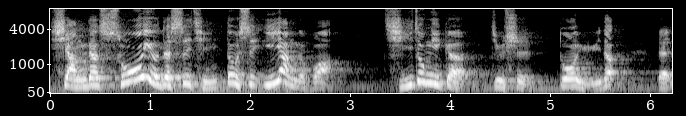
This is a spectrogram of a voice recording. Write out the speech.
想的所有的事情都是一样的话，其中一个就是多余的。 that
